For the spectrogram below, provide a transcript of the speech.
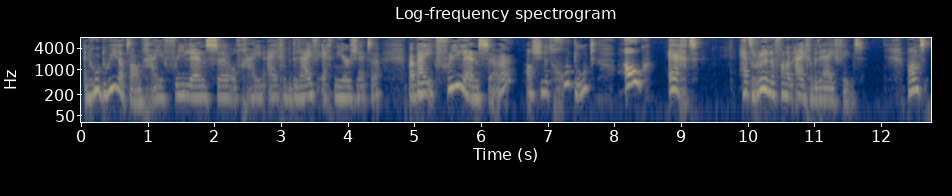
en hoe doe je dat dan? Ga je freelancen of ga je een eigen bedrijf echt neerzetten? Waarbij ik freelancen, als je het goed doet, ook echt het runnen van een eigen bedrijf vind. Want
